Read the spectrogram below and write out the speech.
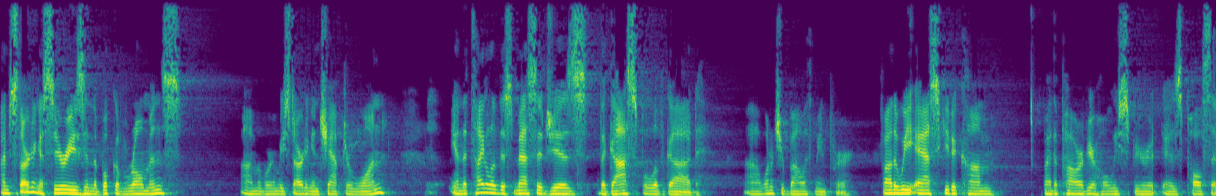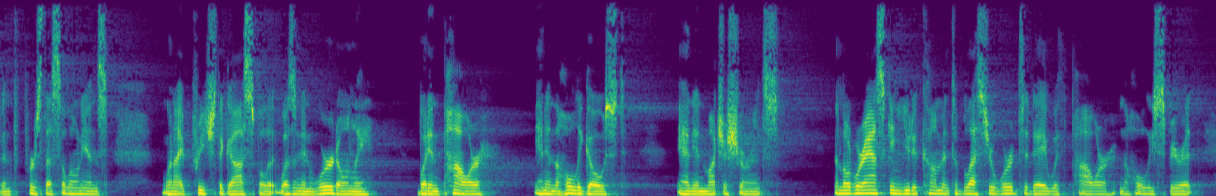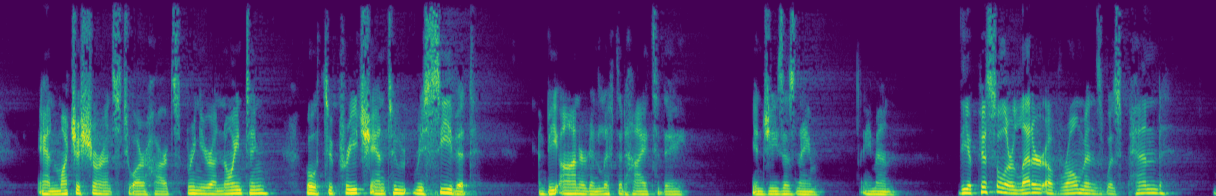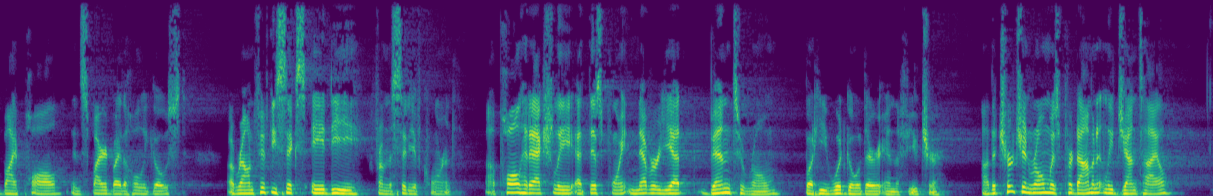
I'm starting a series in the book of Romans. Um, we're going to be starting in chapter 1. And the title of this message is The Gospel of God. Uh, why don't you bow with me in prayer? Father, we ask you to come by the power of your Holy Spirit, as Paul said in 1 Thessalonians, when I preached the gospel, it wasn't in word only, but in power and in the Holy Ghost and in much assurance. And Lord, we're asking you to come and to bless your word today with power and the Holy Spirit and much assurance to our hearts. Bring your anointing both to preach and to receive it and be honored and lifted high today. In Jesus' name, amen. The epistle or letter of Romans was penned by Paul, inspired by the Holy Ghost, around 56 AD from the city of Corinth. Uh, Paul had actually, at this point, never yet been to Rome, but he would go there in the future. Uh, the church in Rome was predominantly Gentile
